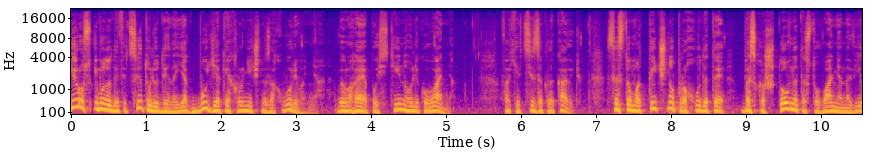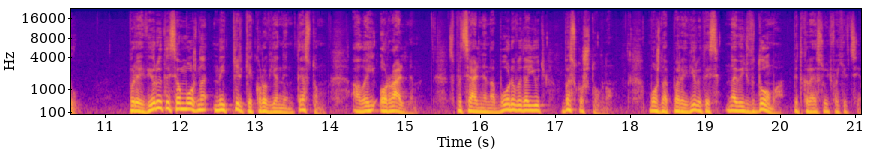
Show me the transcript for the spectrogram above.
Вірус імунодефіциту людини, як будь-яке хронічне захворювання, вимагає постійного лікування. Фахівці закликають систематично проходити безкоштовне тестування на ВІЛ. Перевіритися можна не тільки кров'яним тестом, але й оральним. Спеціальні набори видають безкоштовно. Можна перевіритись навіть вдома, підкреслюють фахівці.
